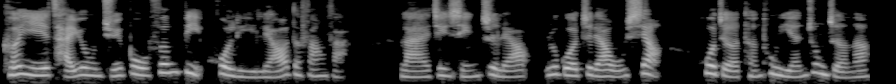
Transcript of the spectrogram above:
可以采用局部封闭或理疗的方法。来进行治疗。如果治疗无效或者疼痛严重者呢，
